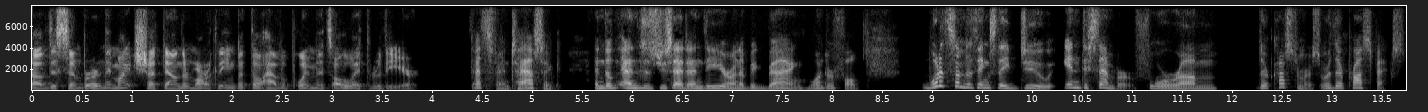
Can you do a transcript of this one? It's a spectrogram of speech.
of December and they might shut down their marketing, but they'll have appointments all the way through the year. That's fantastic. And the, and as you said, end the year on a big bang. Wonderful. What are some of the things they do in December for um, their customers or their prospects?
